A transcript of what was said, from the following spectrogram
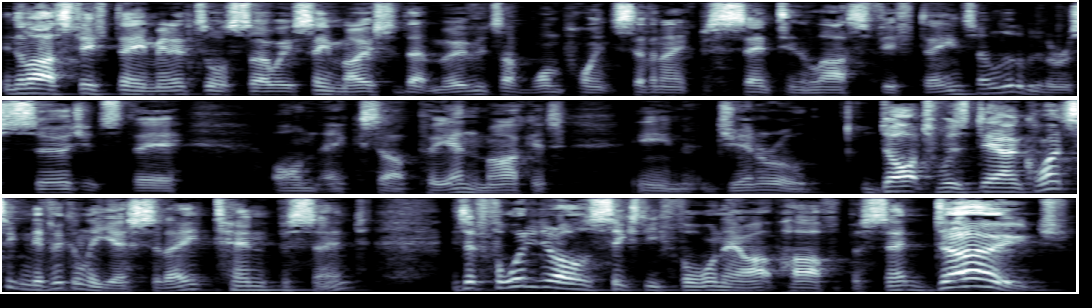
In the last 15 minutes or so, we've seen most of that move. It's up 1.78% in the last 15. So a little bit of a resurgence there on XRP and the market in general. DOT was down quite significantly yesterday, 10%. It's at $40.64 now, up half a percent. Doge,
